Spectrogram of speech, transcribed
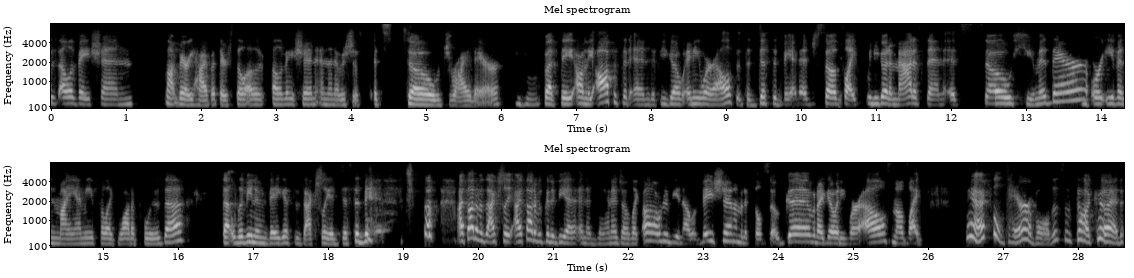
is elevation. It's not very high but there's still ele- elevation and then it was just it's so dry there. Mm-hmm. but the on the opposite end if you go anywhere else it's a disadvantage. So it's like when you go to madison it's so humid there, or even Miami for like Wodapalooza, that living in Vegas is actually a disadvantage. I thought it was actually, I thought it was going to be a, an advantage. I was like, oh, we're going to be in elevation. I'm going to feel so good when I go anywhere else. And I was like, yeah, I feel terrible. This is not good.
